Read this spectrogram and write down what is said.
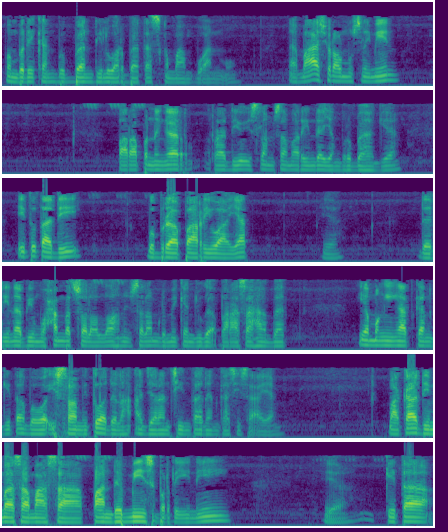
memberikan beban di luar batas kemampuanmu nah ma'asyiral muslimin para pendengar radio Islam Samarinda yang berbahagia itu tadi beberapa riwayat ya dari Nabi Muhammad SAW demikian juga para sahabat yang mengingatkan kita bahwa Islam itu adalah ajaran cinta dan kasih sayang. Maka di masa-masa pandemi seperti ini ya kita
